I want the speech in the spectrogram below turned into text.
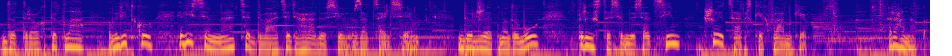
до 3 тепла, влітку 18-20 градусів за Цельсієм. Бюджет на добу 377 швейцарських франків. Ранок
